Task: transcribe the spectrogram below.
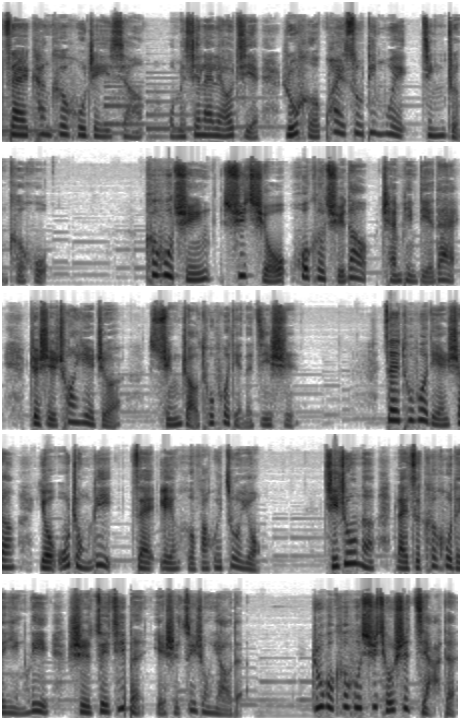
在看客户这一项，我们先来了解如何快速定位精准客户、客户群、需求、获客渠道、产品迭代，这是创业者寻找突破点的基石。在突破点上，有五种力在联合发挥作用。其中呢，来自客户的引力是最基本也是最重要的。如果客户需求是假的，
